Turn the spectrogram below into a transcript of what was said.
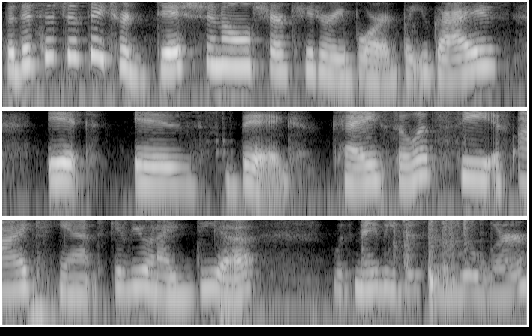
But this is just a traditional charcuterie board. But you guys, it is big, okay? So let's see if I can't give you an idea with maybe just a ruler.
